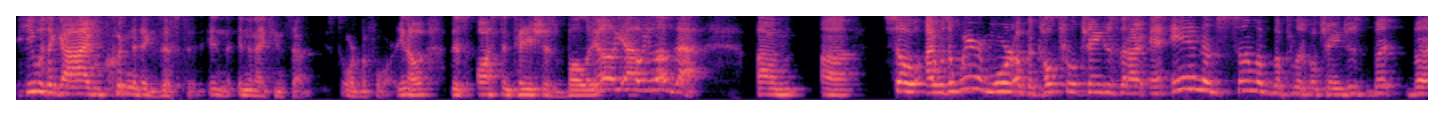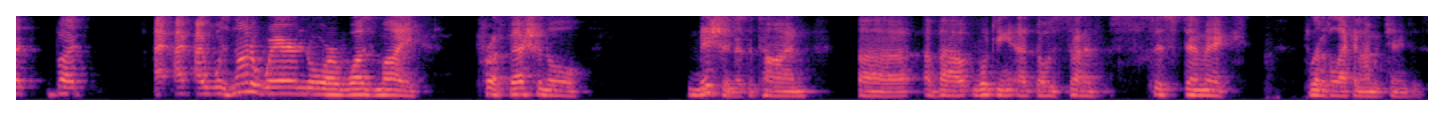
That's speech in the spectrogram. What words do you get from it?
he was a guy who couldn't have existed in, in the 1970s or before. You know, this ostentatious bully. Oh, yeah, we love that. Um, uh, so I was aware more of the cultural changes that I and of some of the political changes, but but but I, I was not aware, nor was my professional mission at the time uh, about looking at those kind of systemic political economic changes.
